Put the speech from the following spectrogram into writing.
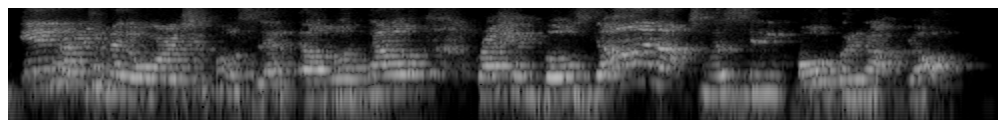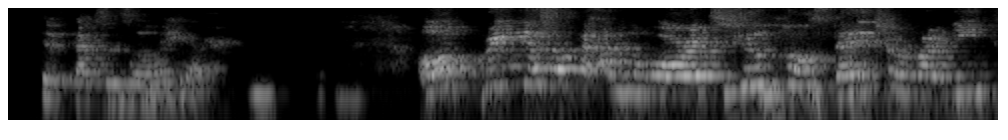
Inhale, commit the warrior two pose, left elbow down, right hand goes down up to the ceiling, opening up your hip flexors over here. Oh, bring yourself back of the warrior two pose, bend into your right knee,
